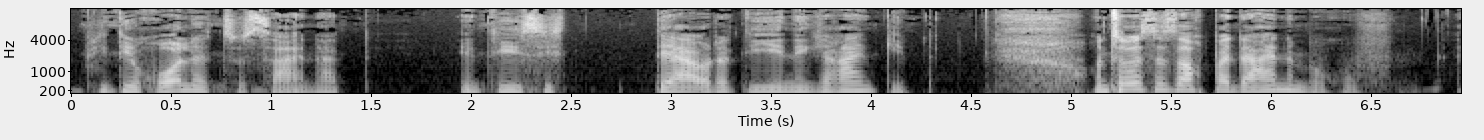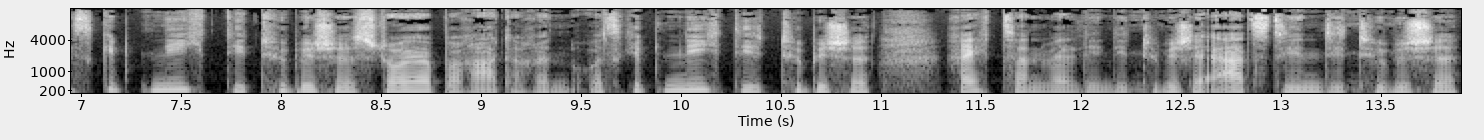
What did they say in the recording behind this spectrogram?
wie die Rolle zu sein hat, in die sich der oder diejenige reingibt. Und so ist es auch bei deinem Beruf. Es gibt nicht die typische Steuerberaterin, es gibt nicht die typische Rechtsanwältin, die typische Ärztin, die typische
